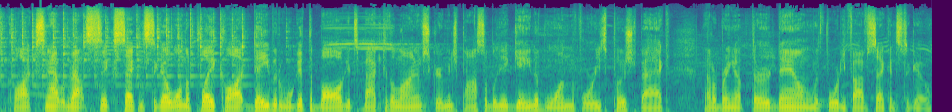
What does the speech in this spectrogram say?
Clock snap with about six seconds to go on the play clock. David will get the ball, gets back to the line of scrimmage, possibly a gain of one before he's pushed back. That'll bring up third down with 45 seconds to go.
